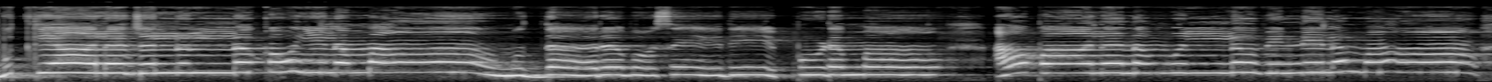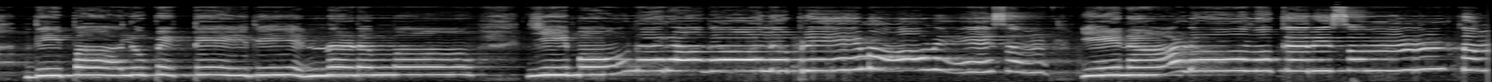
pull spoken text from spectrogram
ముత్యాల జల్లుల్ల కోయిలమ్మ ముద్దార పోసేది ఎప్పుడమ్మా? ఆ పాల నవ్వుల్లో వెన్నెలమ్మ దీపాలు పెట్టేది ఎన్నడమ్మా? ఈ మౌన రాగాల ప్రేమావేశం ఏనాడో ఒకరి సొంతం.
